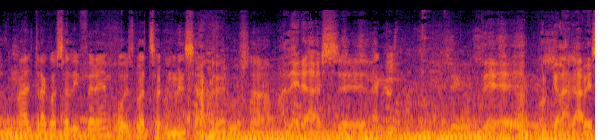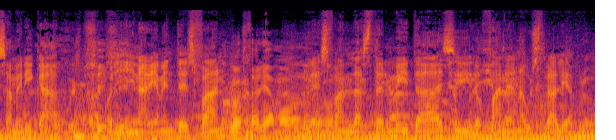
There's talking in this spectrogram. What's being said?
una altra cosa diferent pues vaig a començar a fer ús a maderes eh, d'aquí. Sí, De, sí. Porque l'agave és americà. sí. Originàriament es fan Costaria molt. eh? les fan les termites i lo fan en Austràlia, però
